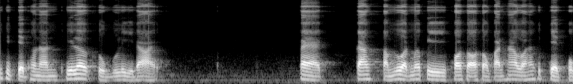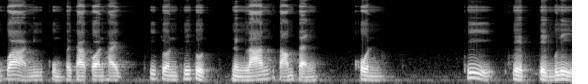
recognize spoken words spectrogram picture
27 เท่านั้นที่เลิกสูบบุหรี่ได้ 8. การสำรวจเมื่อปี พศ 2557 พบว่ามีกลุ่มประชากรไทยที่จนที่สุด1ล้าน3แสนคน ที่เสพติดบุหรี่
